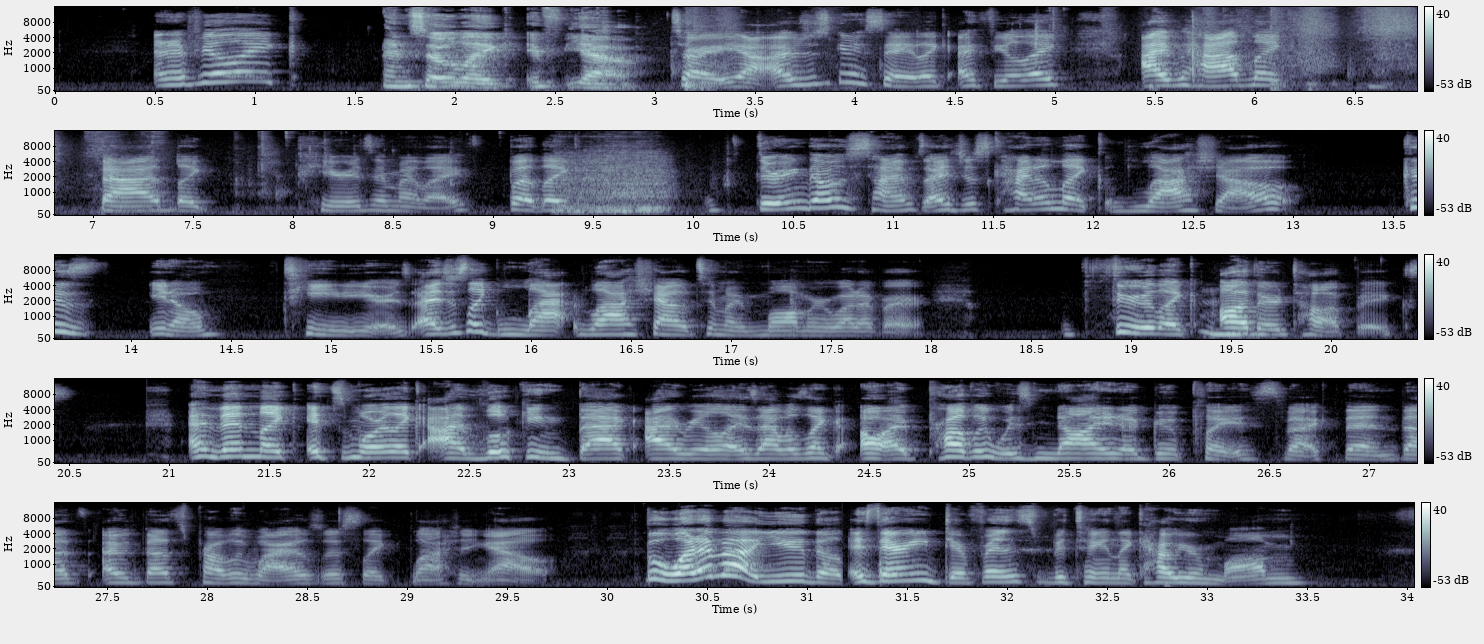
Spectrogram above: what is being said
And I feel like And so like if yeah, sorry, yeah, I was just gonna say like I feel like I've had like bad like periods in my life, but like during those times I just kind of like lash out, cause you know teen years. I just like la- lash out to my mom or whatever through like Mhm. other topics. And then like it's more like I looking back, I realized I was like, oh, I probably was not in a good place back then. That's I, that's probably why I was just like lashing out. But what about you though? Is there any difference between like how your mom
